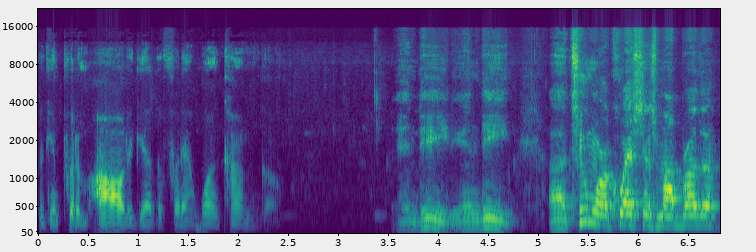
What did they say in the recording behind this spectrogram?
we can put them all together for that one common goal. Indeed, indeed. Uh, two more questions, my brother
